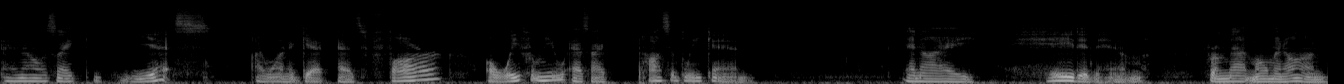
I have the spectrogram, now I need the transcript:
And I was like, yes, I want to get as far away from you as I possibly can. And I hated him from that moment on.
